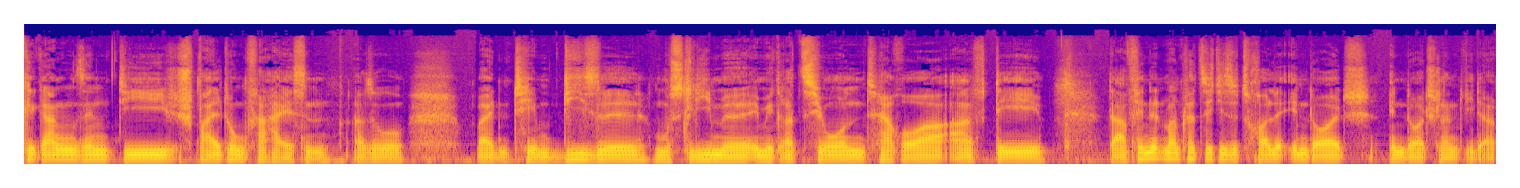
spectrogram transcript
gegangen sind, die Spaltung verheißen. Also bei den Themen Diesel, Muslime, Immigration, Terror, AfD. Da findet man plötzlich diese Trolle in Deutsch, in Deutschland wieder.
